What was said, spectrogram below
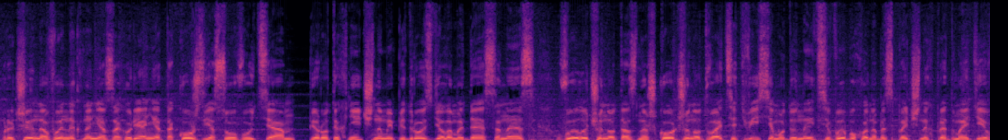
Причина виникнення загоряння також з'ясовується. Піротехнічними підрозділами ДСНС вилучено та знешкоджено 28 одиниць вибухонебезпечних предметів.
